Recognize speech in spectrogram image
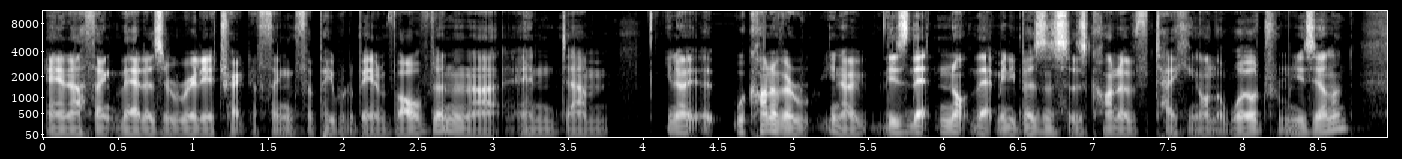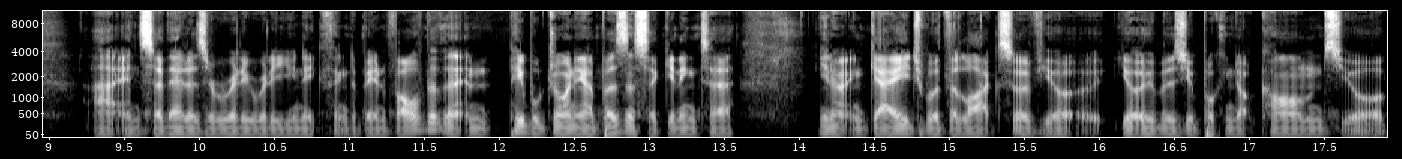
And I think that is a really attractive thing for people to be involved in. And, uh, and, um, you know, we're kind of a, you know, there's that not that many businesses kind of taking on the world from New Zealand. Uh, and so that is a really, really unique thing to be involved with. And people joining our business are getting to, you know, engage with the likes of your your Ubers, your Booking.coms, your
